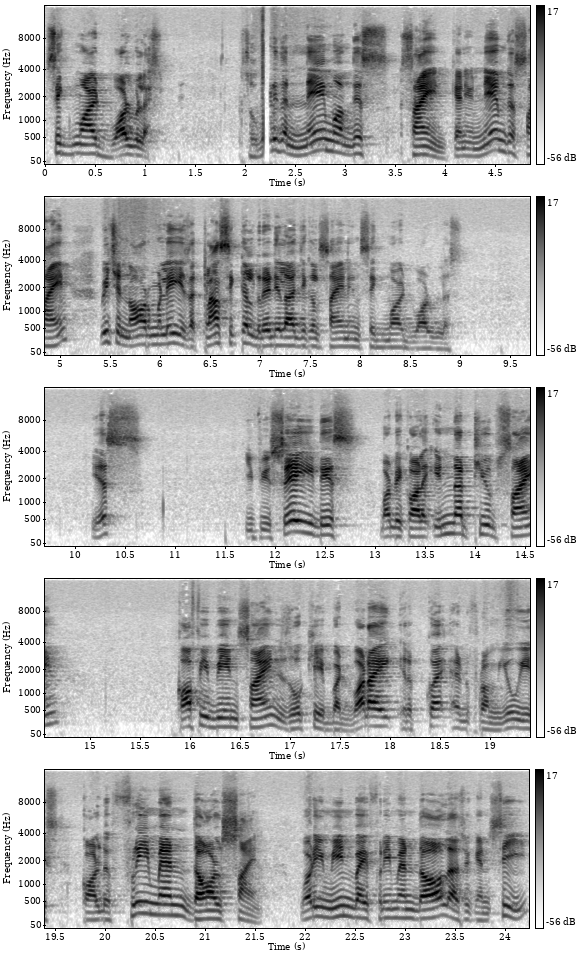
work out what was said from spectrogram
sigmoid volvulus. So, what is the name of this sign? Can you name the sign which normally is a classical radiological sign in sigmoid volvulus? Yes. If you say it is what we call inner tube sign, coffee bean sign is okay, but what I required from you is called a Frimann-Dahl sign. What do you mean by Frimann-Dahl? As you can see,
